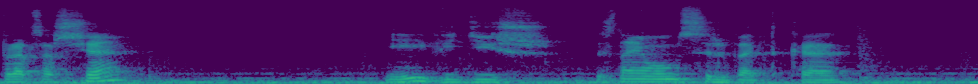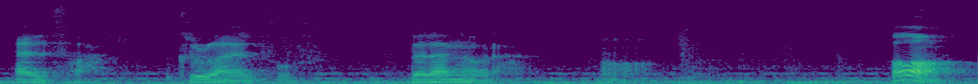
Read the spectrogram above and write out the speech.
Wracasz się i widzisz znajomą sylwetkę elfa, króla elfów, Belanora. O, O!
